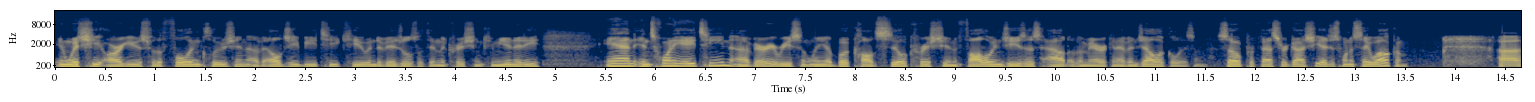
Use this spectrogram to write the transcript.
in which he argues for the full inclusion of LGBTQ individuals within the Christian community and in 2018, uh, very recently, a book called Still Christian Following Jesus Out of American Evangelicalism. So, Professor Gushee, I just want to say welcome. Uh,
